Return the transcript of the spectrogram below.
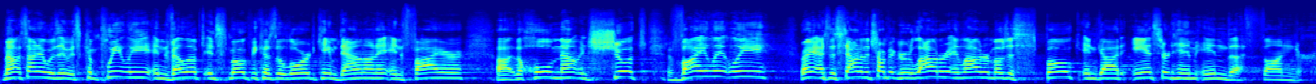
Mount Sinai was, it was completely enveloped in smoke because the Lord came down on it in fire. Uh, the whole mountain shook violently, right? As the sound of the trumpet grew louder and louder, Moses spoke and God answered him in the thunder.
